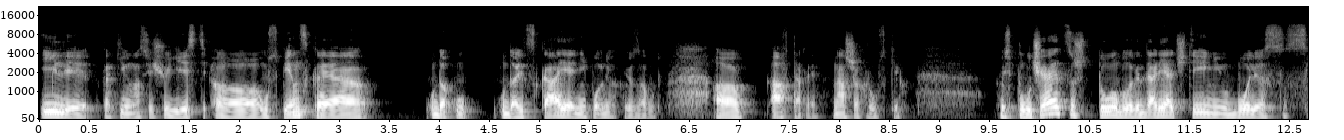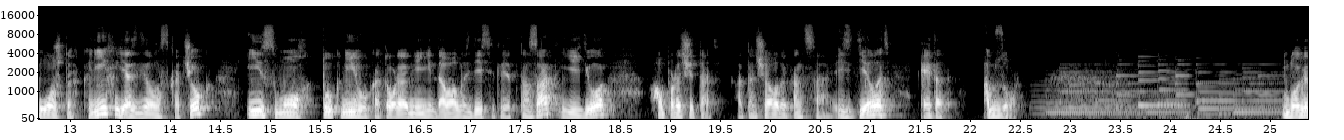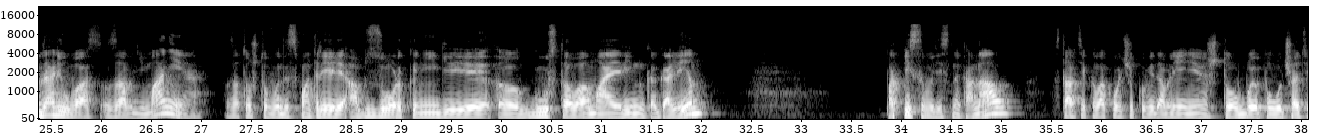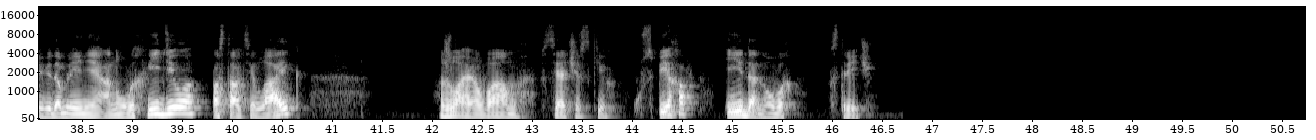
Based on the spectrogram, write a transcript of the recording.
или какие у нас еще есть, э, Успенская, Уда, Удальская, не помню, как ее зовут, э, авторы наших русских. То есть получается, что благодаря чтению более сложных книг я сделал скачок и смог ту книгу, которая мне не давалась 10 лет назад, ее а, прочитать от начала до конца и сделать этот обзор. Благодарю вас за внимание, за то, что вы досмотрели обзор книги э, Густава Майринка «Голем». Подписывайтесь на канал, ставьте колокольчик уведомления, чтобы получать уведомления о новых видео, поставьте лайк. Желаю вам всяческих успехов и до новых встреч!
